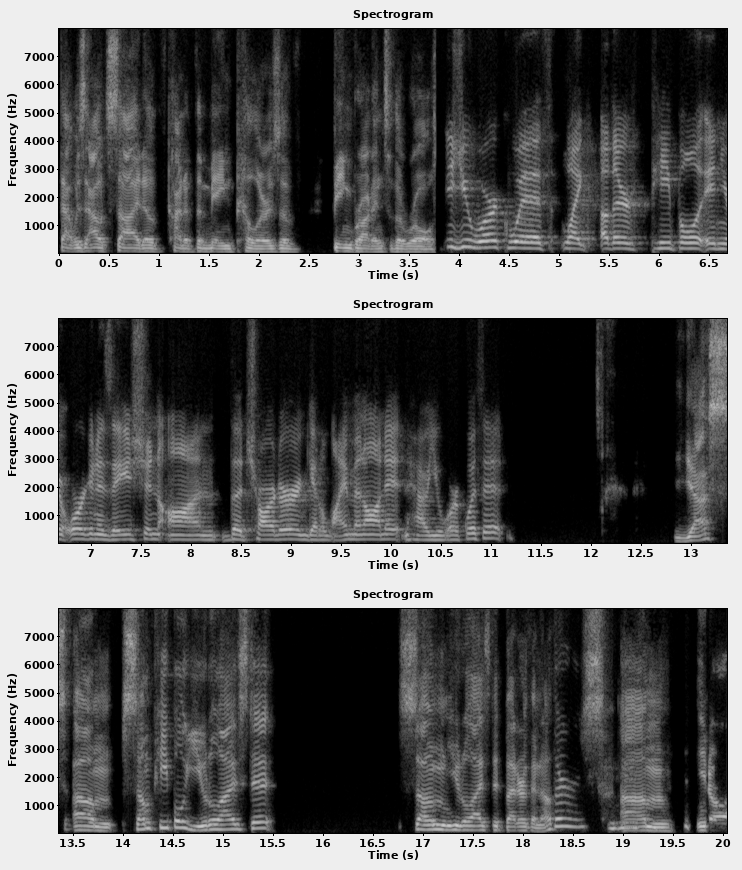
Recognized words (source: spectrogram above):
that was outside of kind of the main pillars of being brought into the role. Did you work with like other people in your organization on the charter and get alignment on it and how you work with it? Yes. Um, some people utilized it some utilized it better than others. Mm-hmm. Um, you know,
